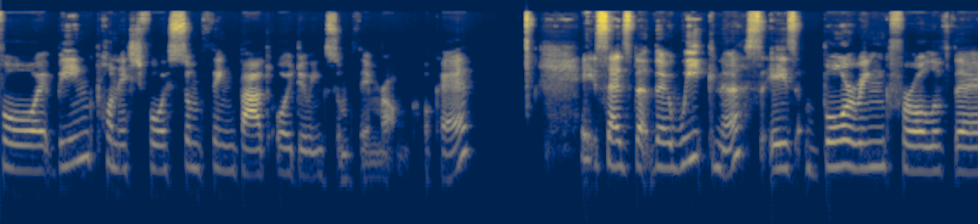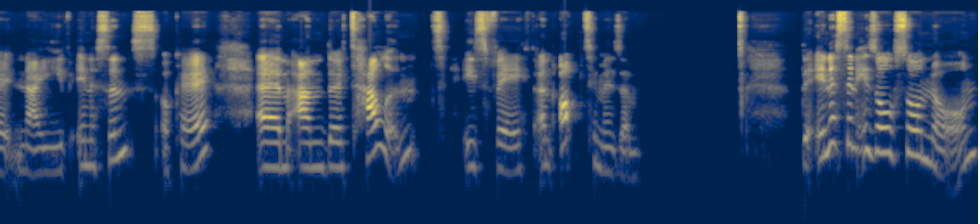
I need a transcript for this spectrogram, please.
for being punished for something bad or doing something wrong, okay. It says that their weakness is boring for all of the naive innocence, okay? Um, and their talent is faith and optimism. The innocent is also known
